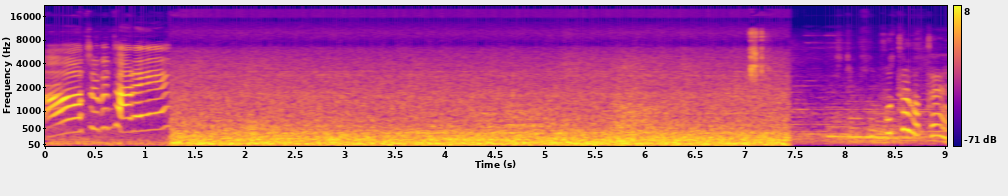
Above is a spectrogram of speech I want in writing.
아, 출근 잘해. 같아.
